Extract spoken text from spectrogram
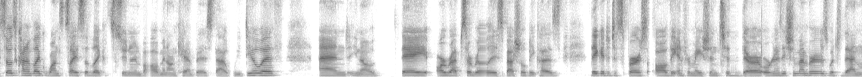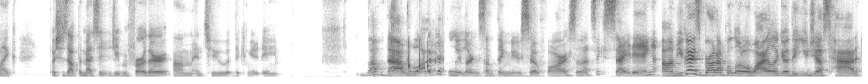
So it's kind of like one slice of like student involvement on campus that we deal with. And, you know, they our reps are really special because they get to disperse all the information to their organization members, which then like pushes out the message even further um, into the community. Love that. Well, I've definitely learned something new so far, so that's exciting. Um, you guys brought up a little while ago that you just had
